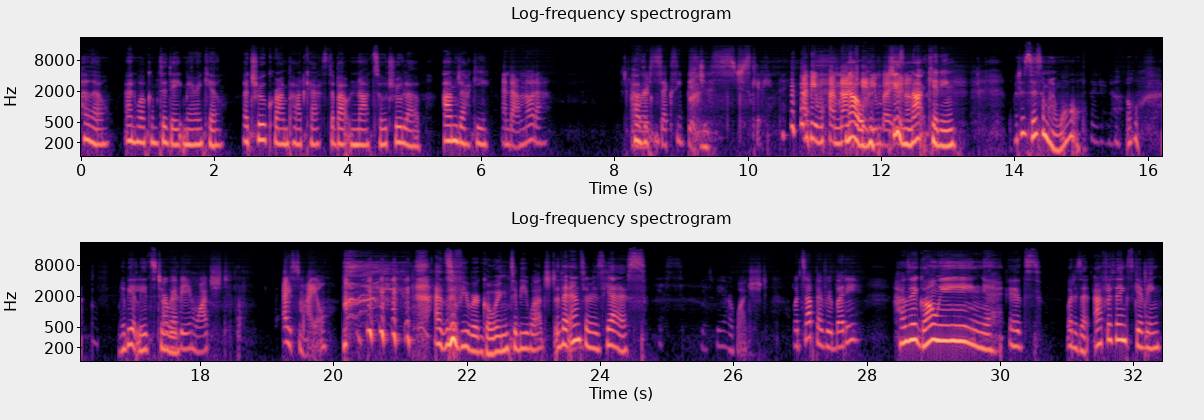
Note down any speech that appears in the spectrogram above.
Hello, and welcome to Date Mary Kill, a true crime podcast about not so true love. I'm Jackie. And I'm Nora. How's we're it- sexy bitches. Just kidding. I mean, I'm not no, kidding, but she's you know. not kidding. What is this on my wall? I don't know. Oh, maybe it leads to Are we being watched? I smile. as if you were going to be watched. The answer is yes. yes. Yes, we are watched. What's up, everybody? How's it going? It's what is it? After Thanksgiving,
